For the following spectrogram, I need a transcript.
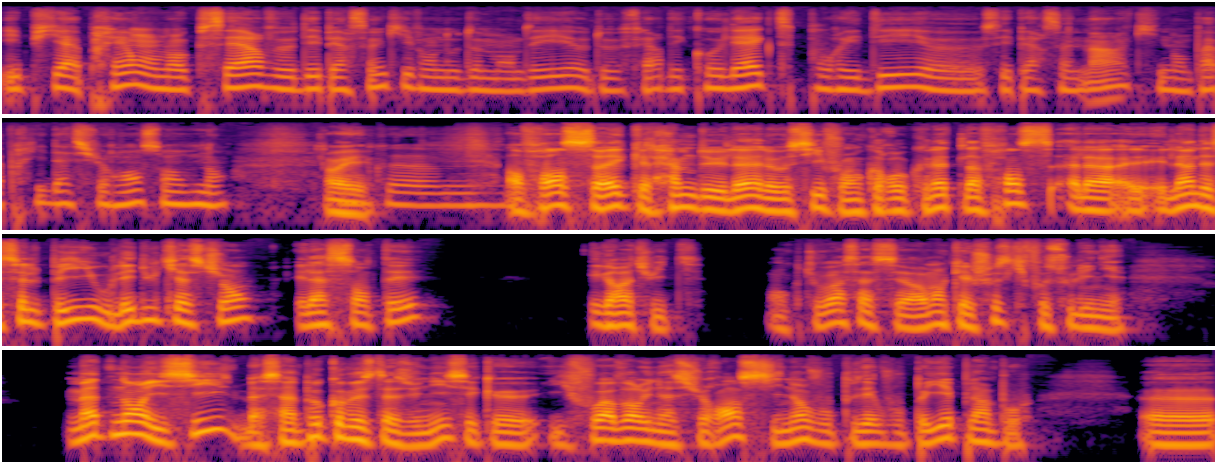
Et puis après, on observe des personnes qui vont nous demander euh, de faire des collectes pour aider euh, ces personnes-là qui n'ont pas pris d'assurance en venant. Oui. Donc, euh, En France, c'est vrai qu'Alhamdulillah, là aussi, il faut encore reconnaître, la France elle a- elle est l'un des seuls pays où l'éducation et la santé est gratuite. Donc tu vois, ça c'est vraiment quelque chose qu'il faut souligner. Maintenant ici, bah, c'est un peu comme aux États-Unis, c'est qu'il faut avoir une assurance, sinon vous, vous payez plein pot. Euh,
